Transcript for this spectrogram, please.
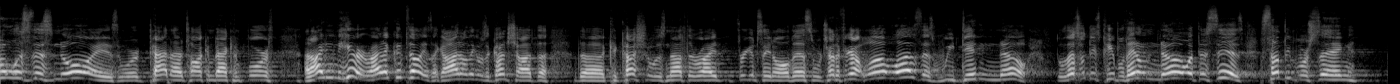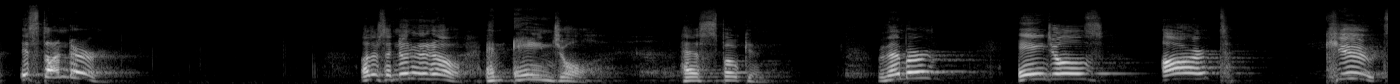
what, was this noise? And we're, Pat and I are talking back and forth. And I didn't hear it, right? I couldn't tell. He's like, ah, I don't think it was a gunshot. The, the concussion was not the right frequency and all this. And we're trying to figure out what was this? We didn't know. Well, that's what these people, they don't know what this is. Some people are saying, it's thunder. Others said, no, no, no, no. An angel has spoken. Remember? Angels aren't cute.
